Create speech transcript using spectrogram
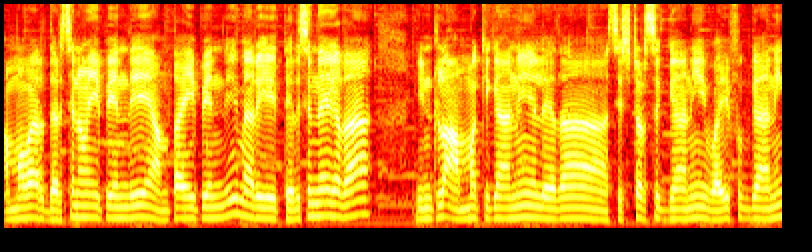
అమ్మవారి దర్శనం అయిపోయింది అంతా అయిపోయింది. మరి తెలిసిందే కదా ఇంట్లో అమ్మకి కానీ లేదా సిస్టర్స్కి కానీ వైఫ్కి కానీ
